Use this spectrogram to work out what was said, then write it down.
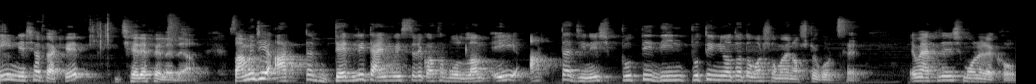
এই নেশাটাকে ঝেড়ে ফেলে দেওয়া তো আমি যে আটটা ডেডলি টাইম ওয়েস্টের কথা বললাম, এই আটটা জিনিস প্রতিদিন, প্রতিনিয়ত তোমার সময় নষ্ট করছে। এবং একটা জিনিস মনে রেখো,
